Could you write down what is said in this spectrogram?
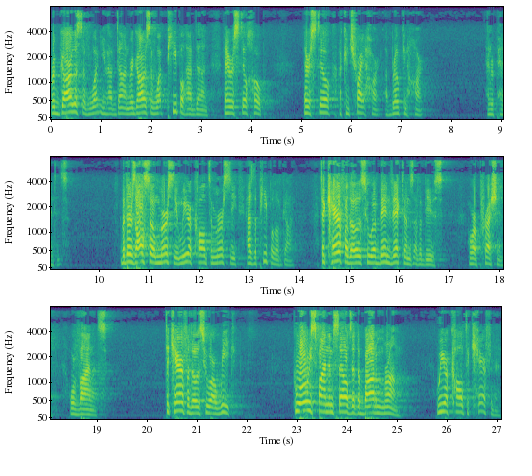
Regardless of what you have done, regardless of what people have done, there is still hope. There is still a contrite heart, a broken heart, and repentance. But there's also mercy, and we are called to mercy as the people of God, to care for those who have been victims of abuse or oppression or violence, to care for those who are weak, who always find themselves at the bottom rung. We are called to care for them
